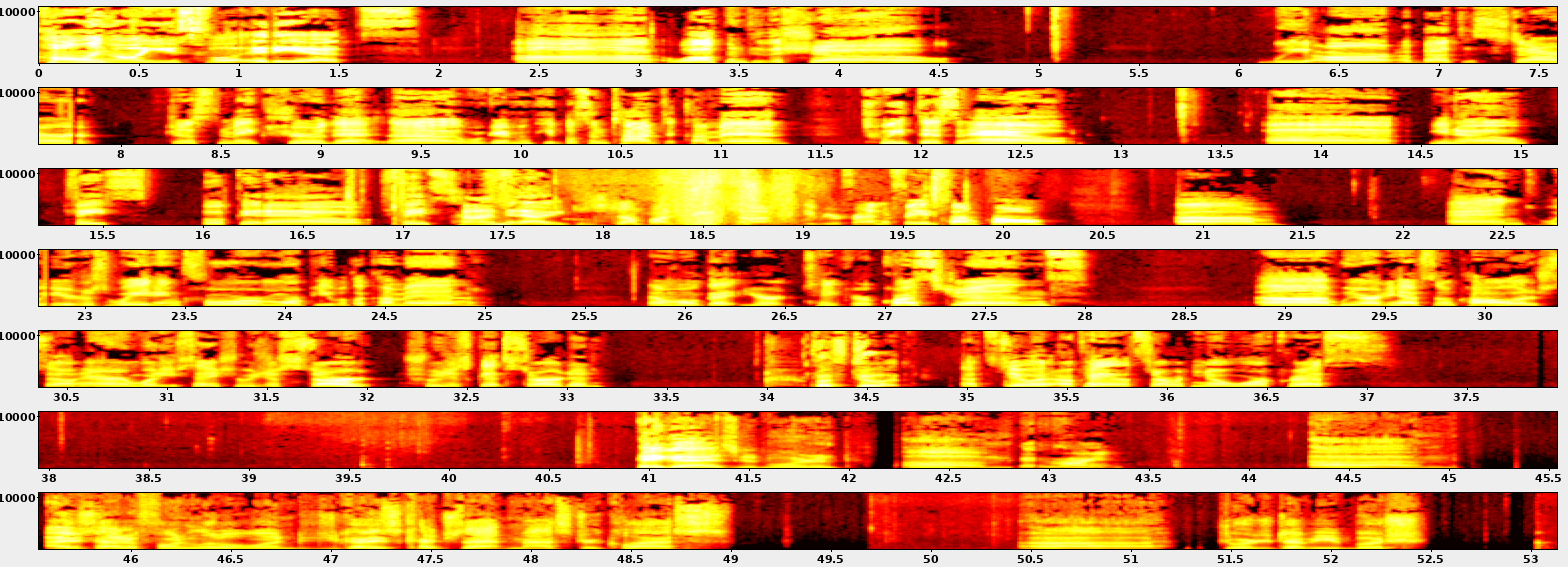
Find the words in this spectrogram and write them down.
calling all useful idiots. Uh, welcome to the show. We are about to start. Just make sure that uh, we're giving people some time to come in. Tweet this out. Uh, you know, Facebook it out. FaceTime it out. You can just jump on FaceTime, give your friend a FaceTime call. Um, and we're just waiting for more people to come in. Then we'll get your take your questions. Uh, we already have some callers. So, Aaron, what do you say? Should we just start? Should we just get started? Let's do it. Let's do it. Okay, let's start with No War Chris. Hey guys, good morning. Um, Good morning. um, I just had a fun little one. Did you guys catch that master class, uh, George W. Bush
